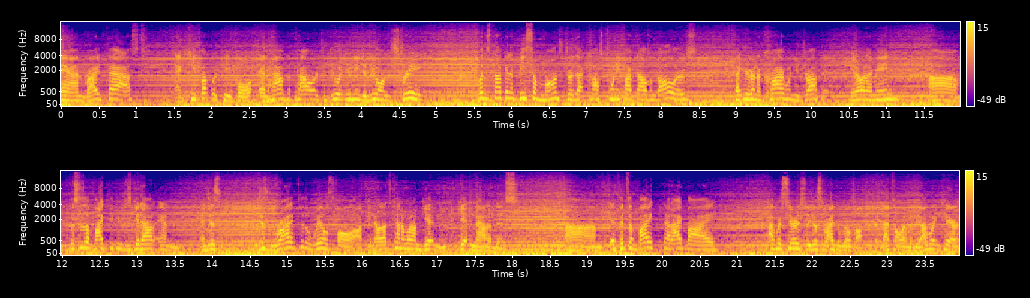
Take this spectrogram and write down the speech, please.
and ride fast and keep up with people and have the power to do what you need to do on the street. But it's not going to be some monster that costs $25,000 that you're going to cry when you drop it. You know what I mean? Um, this is a bike you can just get out and, and just just ride it till the wheels fall off. You know, that's kind of what I'm getting getting out of this. Um, if it's a bike that I buy, I would seriously just ride the wheels off of it. That's all I would do. I wouldn't care.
